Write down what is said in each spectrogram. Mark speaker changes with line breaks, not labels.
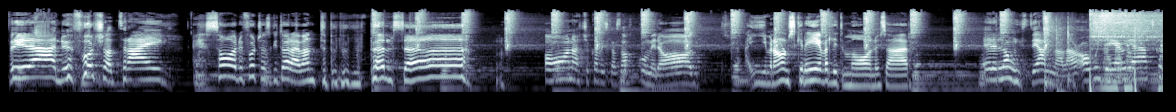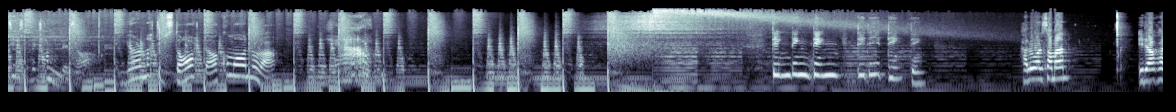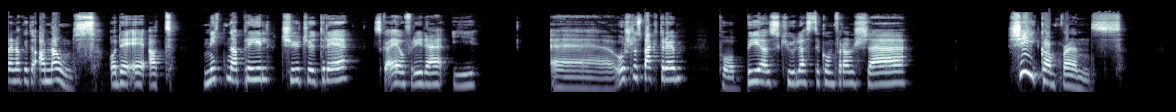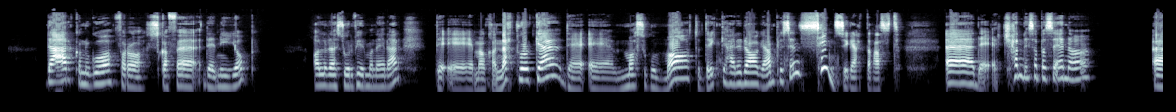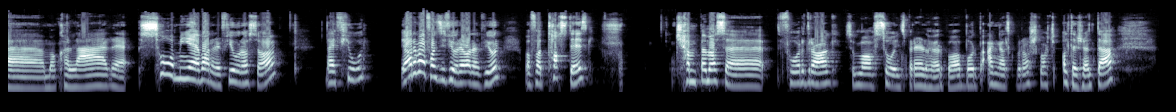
Frida, du er fortsatt treig.
Jeg sa du fortsatt skulle ta deg en ventepølse.
Aner ikke hva vi skal snakke om i dag.
Nei, men jeg har skrevet et lite manus her.
Er det langt igjen, eller? Are we there yet? Hva tid skal vi da?
Vi har nettopp starta. Kom an nå, da.
Ja.
Ding, ding, ding, ding, ding, ding, ding. Hallo, alle sammen. I dag har jeg noe til å announce, og det er at 19. april 2023 skal jeg og Fride i eh, Oslo Spektrum på byens kuleste konferanse Skiconference. Der kan du gå for å skaffe deg ny jobb. Alle de store firmaene er der. Det er, man kan networke, det er masse god mat og drikke hele dagen, pluss en sinnssyk etterfest. Eh, det er kjendiser på scenen. Eh, man kan lære så mye. Jeg var der i fjor også. Nei, i fjor. Ja, det var faktisk i fjor. Jeg var der i fjor. Det var fantastisk. Kjempemasse foredrag som var så inspirerende å høre på, både på engelsk og på norsk. Det var ikke alt jeg skjønte.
